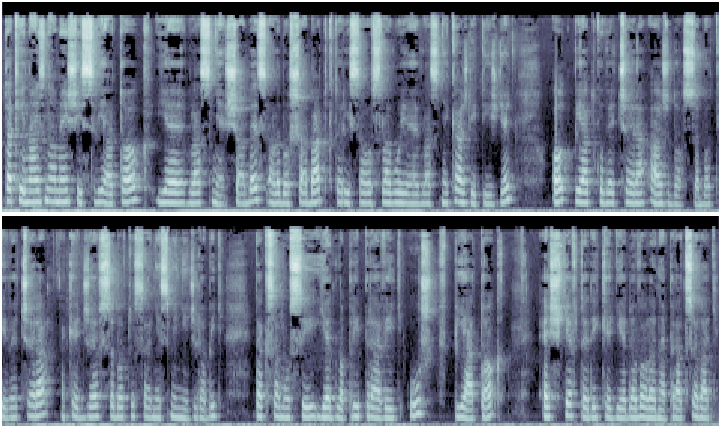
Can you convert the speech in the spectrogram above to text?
Taký najznámejší sviatok je vlastne šabes alebo šabat, ktorý sa oslavuje vlastne každý týždeň od piatku večera až do soboty večera a keďže v sobotu sa nesmie nič robiť, tak sa musí jedlo pripraviť už v piatok, ešte vtedy, keď je dovolené pracovať.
